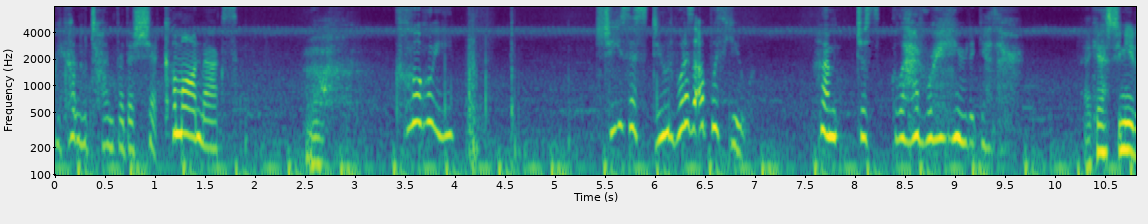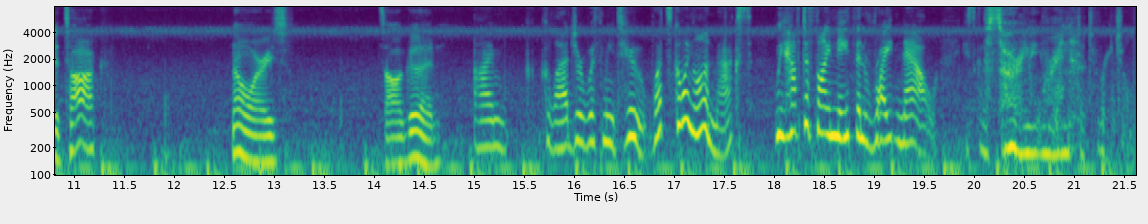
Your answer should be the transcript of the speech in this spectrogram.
We got no time for this shit. Come on, Max. Chloe. Jesus, dude, what is up with you? I'm just glad we're here together. I guess you need to talk. No worries. It's all good. I'm glad you're with me too. What's going on, Max? We have to find Nathan right now. He's gonna Sorry, me we Warren. don't to Rachel.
